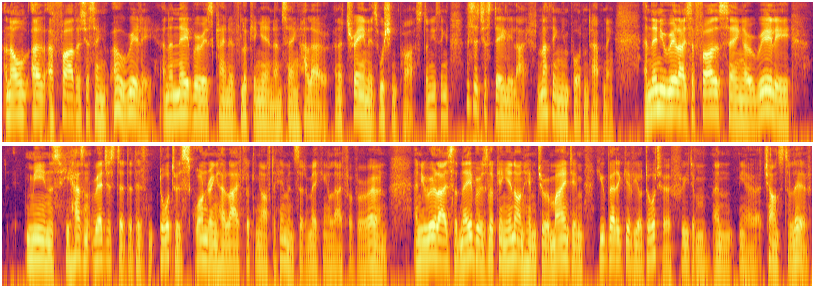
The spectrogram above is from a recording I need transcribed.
an old a, a father is just saying, "Oh, really?" and a neighbor is kind of looking in and saying hello, and a train is whooshing past, and you think this is just daily life, nothing important happening, and then you realize the father's saying, "Oh, really?" Means he hasn't registered that his daughter is squandering her life looking after him instead of making a life of her own. And you realize the neighbor is looking in on him to remind him, you better give your daughter freedom and you know a chance to live.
